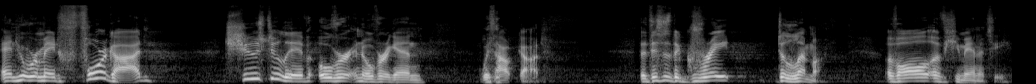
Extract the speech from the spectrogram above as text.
and who were made for God choose to live over and over again without God. That this is the great dilemma of all of humanity.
